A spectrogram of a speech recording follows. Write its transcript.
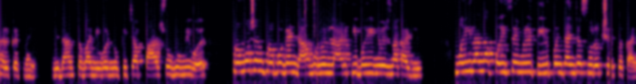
हरकत नाही. विधानसभा निवडणुकीच्या पार्श्वभूमीवर प्रमोशन प्रोपोगेंडा म्हणून लाडकी बहीण योजना काढली. महिलांना पैसे मिळतील पण त्यांच्या सुरक्षेचं काय?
